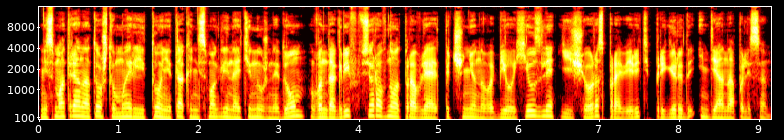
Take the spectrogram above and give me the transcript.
Несмотря на то, что Мэри и Тони так и не смогли найти нужный дом, Вандагриф все равно отправляет подчиненного Билла Хилзли еще раз проверить пригороды Индианаполиса.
